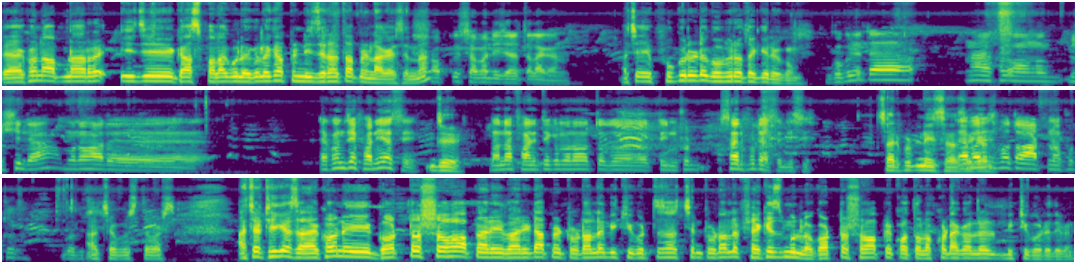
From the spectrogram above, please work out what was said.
তো এখন আপনার এই যে গাছপালাগুলো এগুলোকে আপনি নিজের হাতে আপনি লাগাইছেন না? সব কিছু আমার নিজের হাতে লাগান। আচ্ছা এই পুকুরেটা গভীরতা কীরকম? গভীরতা না এখন অনেক বেশি না। মনে হয় এখন যে পানি আছে যে না না পানি থেকে মনে হয় তো তিন ফুট চার ফুট আছে দিছি চার ফুট নিচে আছে এভারেজ আট ন ফুট আচ্ছা বুঝতে পারছি। আচ্ছা ঠিক আছে এখন এই গট্টর সহ আপনার এই বাড়িটা আপনি টোটালে বিক্রি করতে চাচ্ছেন টোটালে প্যাকেজ মূল্য গট্টর সহ আপনি কত লক্ষ টাকা হলে বিক্রি করে দেবেন?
